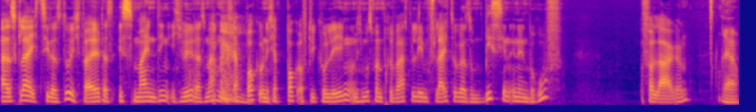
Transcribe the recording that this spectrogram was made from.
alles klar, ich ziehe das durch, weil das ist mein Ding, ich will das machen, ich habe Bock und ich habe Bock auf die Kollegen und ich muss mein Privatleben vielleicht sogar so ein bisschen in den Beruf verlagern. Ja.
